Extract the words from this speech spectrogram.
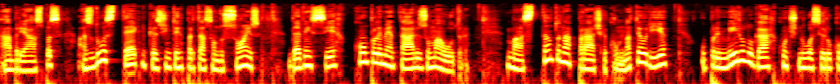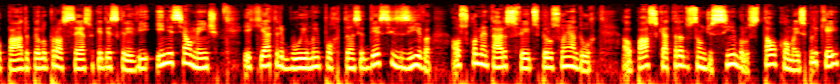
abre aspas, as duas técnicas de interpretação dos sonhos devem ser complementares uma à outra, mas tanto na prática como na teoria, o primeiro lugar continua a ser ocupado pelo processo que descrevi inicialmente e que atribui uma importância decisiva aos comentários feitos pelo sonhador, ao passo que a tradução de símbolos, tal como a expliquei,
